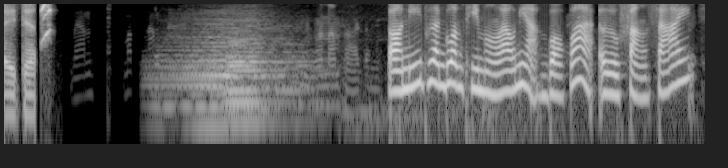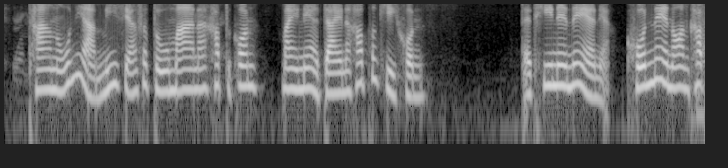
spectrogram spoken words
later. ตอนนี้เพื่อนร่วมทีมของเราเนี่ยบอกว่าเออฝั่งซ้าย ทางนู้นเนี่ยมีเสียงศัตรูมานะครับทุกคนไม่แน่ใจนะครับเพื่อกี่คน แต่ที่แน่ๆเนี่ยคนแน่นอนครับ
